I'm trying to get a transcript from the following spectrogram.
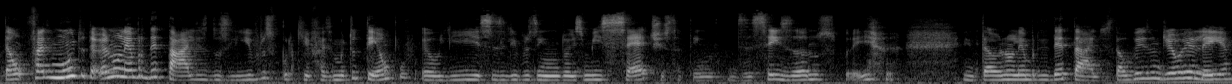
Então, faz muito tempo. Eu não lembro detalhes dos livros, porque faz muito tempo. Eu li esses livros em 2007, só tem 16 anos por aí. Então, eu não lembro de detalhes. Talvez um dia eu releia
